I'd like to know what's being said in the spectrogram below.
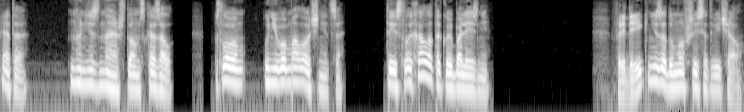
Это... Ну, не знаю, что он сказал. Словом, у него молочница. Ты слыхал о такой болезни?» Фредерик, не задумавшись, отвечал.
